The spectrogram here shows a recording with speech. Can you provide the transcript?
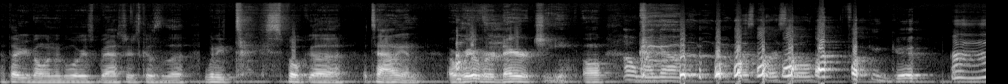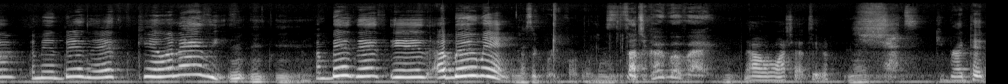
I thought you were going to Glorious Bastards because the when he, spoke uh, Italian, Arrivederci. Oh, Oh my god. this poor soul. fucking good. Uh, I'm in business killing. Mm-mm-mm. And business is a booming. That's a great fucking movie. Such a good movie. Now I want to watch that too. Shit. Keep Brad Pitt.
